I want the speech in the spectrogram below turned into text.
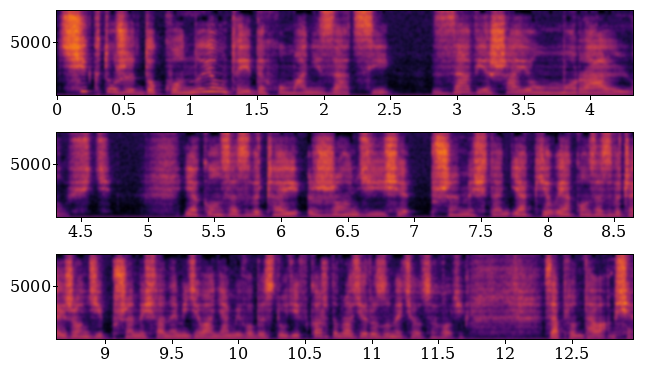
ci, którzy dokonują tej dehumanizacji, zawieszają moralność, jaką zazwyczaj rządzi się przemyślen, jak, jaką zazwyczaj rządzi przemyślanymi działaniami wobec ludzi. W każdym razie rozumiecie o co chodzi. Zaplątałam się.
